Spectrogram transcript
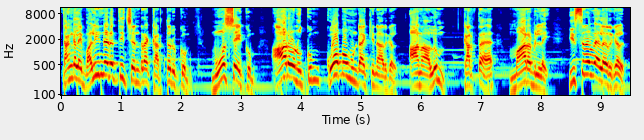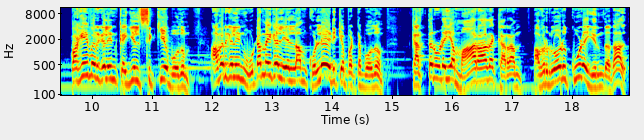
தங்களை வழிநடத்தி சென்ற கர்த்தருக்கும் மோசேக்கும் ஆரோனுக்கும் கோபம் உண்டாக்கினார்கள். ஆனாலும் கர்த்தர் மாறவில்லை. இஸ்ரவேலர்கள் பகைவர்களின் கையில் சிக்கிய போதும் அவர்களின் உடைமைகள் எல்லாம் கொள்ளையடிக்கப்பட்ட போதும் கர்த்தருடைய மாறாத கரம் அவர்களோடு கூட இருந்ததால்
